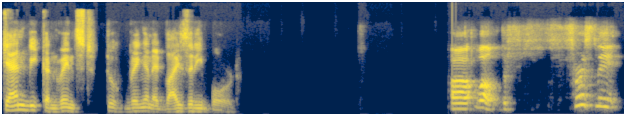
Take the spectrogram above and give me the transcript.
can be convinced to bring an advisory board? Uh, well, the firstly,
